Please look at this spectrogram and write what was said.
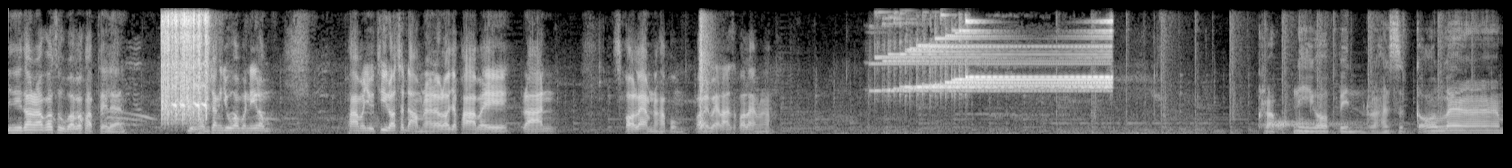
ยินดีต้อนรับเข้าสู่บาร์เบอร์คลับไทยแลนด์อยู่ผมช่างยูครับวันนี้เราพามาอยู่ที่รอสดัมนะแล้วเราจะพาไปร้านสกอร์แลมนะครับ ผมไปแวะร้านสกอร์แลมนะครับครับนี่ก็เป็นร้านสกอร์แลม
